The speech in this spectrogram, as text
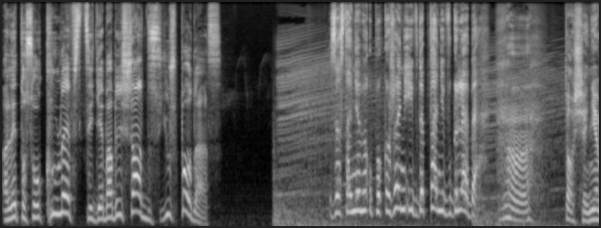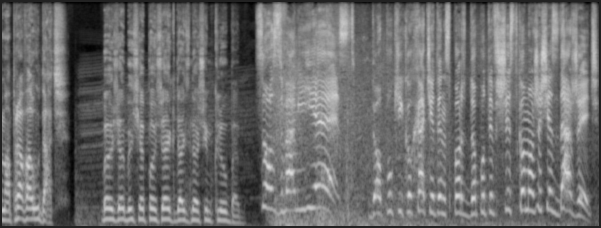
Ale to są królewscy, nie mamy szans, już po nas. Zostaniemy upokorzeni i wdeptani w glebę. To się nie ma prawa udać. Możemy się pożegnać z naszym klubem. Co z wami jest? Dopóki kochacie ten sport, dopóty wszystko może się zdarzyć!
